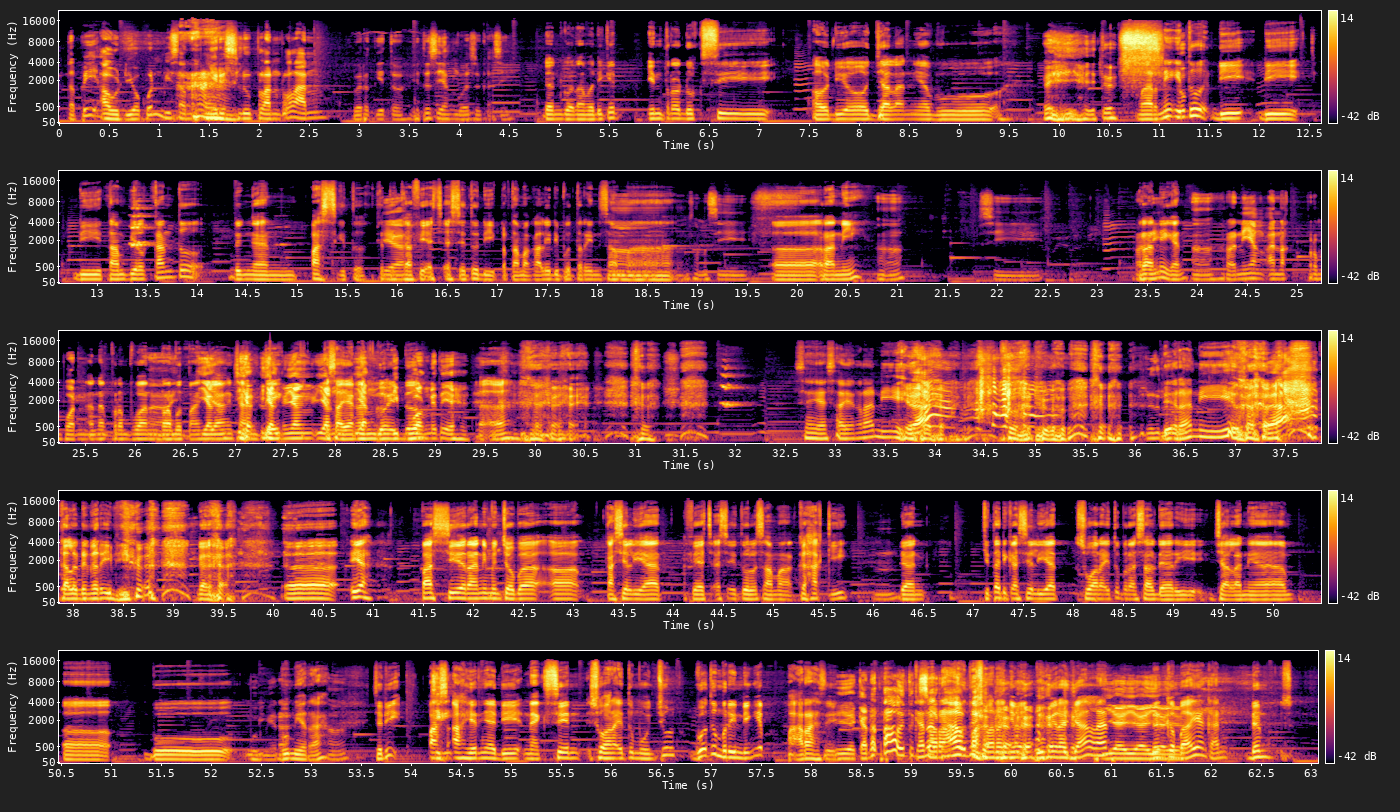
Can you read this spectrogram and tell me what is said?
tapi audio pun bisa mengiris lu pelan-pelan. Berarti gitu itu sih yang gue suka sih. Dan gue tambah dikit introduksi audio jalannya Bu iya itu Marni itu di di ditampilkan tuh dengan pas gitu ketika VHS itu di pertama kali diputerin sama Eh, sama si eh, Rani Heeh. si Rani kan eh, Rani yang anak perempuan anak perempuan eh, rambut panjang yang, cantik yang yang yang, kesayangan yang gue itu. dibuang itu ya Heeh. saya sayang Rani Ya. waduh Dek Rani kalau denger ini nggak nggak. Eh, iya pas si Rani mencoba eh, kasih lihat VHS itu sama ke Haki Hmm. dan kita dikasih lihat suara itu berasal dari jalannya eh, Bu Bu Mira. Bu Mira. Jadi pas akhirnya di next scene suara itu muncul, gue tuh merindingnya parah sih. iya karena tahu itu Karena suara tahu apa tuh suaranya Bu Mira jalan Iya, iya, dan iya, kebayang kan dan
